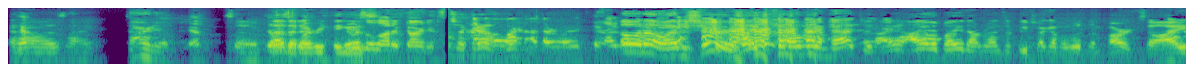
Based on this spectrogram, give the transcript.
and I was like, darn it. Yep. So glad that everything There is. was a lot of darnets. Check it There a out. lot of other words. besides Oh no. I'm sure. I can only imagine. I, I have a buddy that runs a food truck up in Woodland Park, so I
